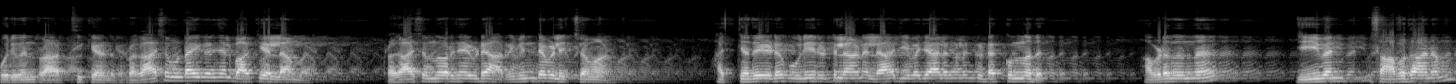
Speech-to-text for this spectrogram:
ഒരുവൻ പ്രാർത്ഥിക്കേണ്ടത്. പ്രകാശമുണ്ടായി കഴിഞ്ഞാൽ ബാക്കിയെല്ലാം വരും. പ്രകാശം എന്ന് പറഞ്ഞാൽ ഇവിടെ അറിവിന്റെ വെളിച്ചമാണ്. അജ്ഞതയുടെ കൂരിരുട്ടിലാണ് എല്ലാ ജീവജാലങ്ങളും കിടക്കുന്നത്. അവിടെ നിന്ന് ജീവൻ സാവധാനം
